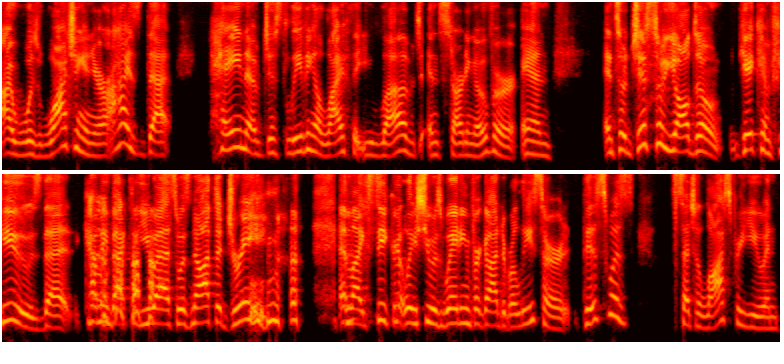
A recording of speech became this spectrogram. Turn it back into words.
I was watching in your eyes that pain of just leaving a life that you loved and starting over. And And so just so y'all don't get confused that coming back to the US was not the dream and like secretly she was waiting for God to release her. This was such a loss for you and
